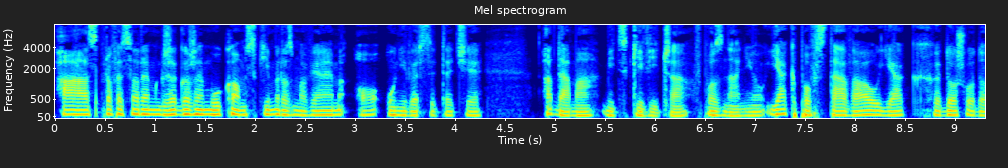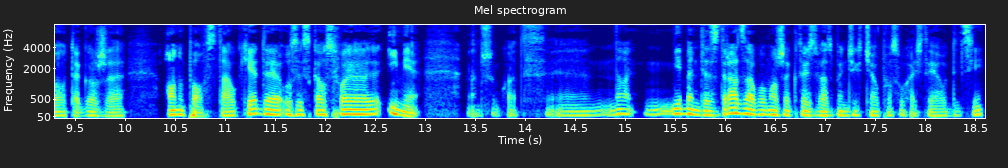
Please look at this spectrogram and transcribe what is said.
A z profesorem Grzegorzem Łukomskim rozmawiałem o Uniwersytecie Adama Mickiewicza w Poznaniu. Jak powstawał, jak doszło do tego, że on powstał, kiedy uzyskał swoje imię. Na przykład, y, no, nie będę zdradzał, bo może ktoś z Was będzie chciał posłuchać tej audycji.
